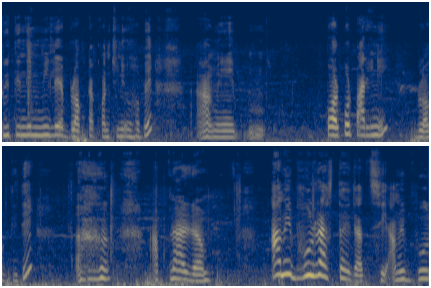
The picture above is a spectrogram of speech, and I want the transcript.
দুই, তিন দিন মিলে ব্লগটা কন্টিনিউ হবে। আমি পরপর পারিনি ব্লগ দিতে। আপনার, আমি ভুল রাস্তায় যাচ্ছি। আমি ভুল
